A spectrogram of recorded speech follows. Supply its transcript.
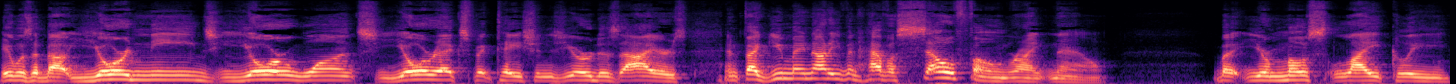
it was about your needs, your wants, your expectations, your desires. In fact, you may not even have a cell phone right now, but you're most likely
